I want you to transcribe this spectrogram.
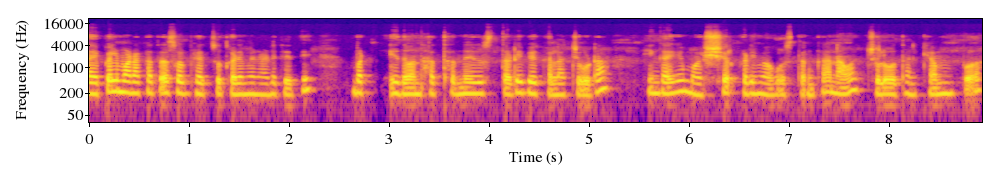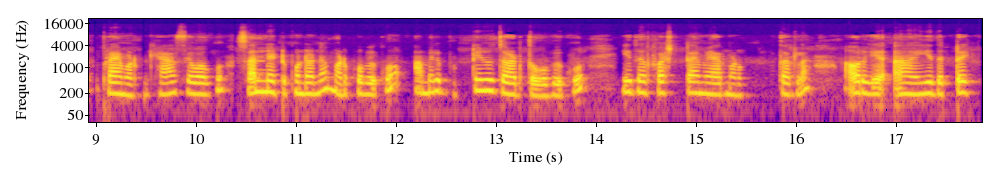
ಕಾಯಿಪಲ್ಲೆ ಮಾಡೋಕ್ಕಾದ್ರೆ ಸ್ವಲ್ಪ ಹೆಚ್ಚು ಕಡಿಮೆ ನಡಿತೈತಿ ಬಟ್ ಇದು ಒಂದು ಹತ್ತು ಹದಿನೈದು ದಿವಸ ತಡಿಬೇಕಲ್ಲ ಚೂಡ. ಹೀಗಾಗಿ ಮಾಯಿಶ್ಚರ್ ಕಡಿಮೆ ಆಗೋಸ್ ತನಕ ನಾವು ಚಲೋ ತನಕ ಕೆಂಪು ಫ್ರೈ ಮಾಡ್ಕೊ, ಗ್ಯಾಸ್ ಯಾವಾಗೂ ಸಣ್ಣ ಇಟ್ಕೊಂಡನ ಮಾಡ್ಕೋಬೇಕು. ಆಮೇಲೆ ಬುಟ್ಟಿನೂ ಜಾಡ್ ತೊಗೋಬೇಕು. ಇದು ಫಸ್ಟ್ ಟೈಮ್ ಯಾರು ಮಾಡ್ತಾರಲ್ಲ ಅವ್ರಿಗೆ ಇದು ಟ್ರಿಕ್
